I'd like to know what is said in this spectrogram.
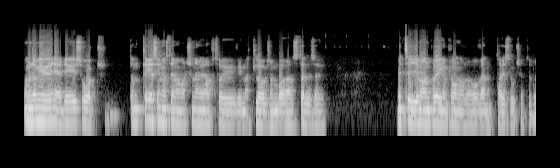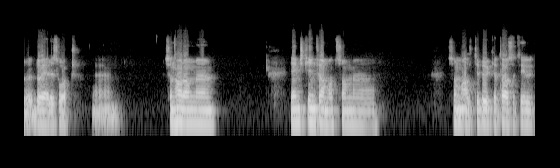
Ja, men de gör ju det. Det är ju svårt. De tre senaste matcherna vi har haft har ju vi mött lag som bara ställer sig med tio man på egen planhållare och väntar i stort sett. Och då, då är det svårt. Eh, sen har de eh, James Keen framåt som eh, som alltid brukar ta sig till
